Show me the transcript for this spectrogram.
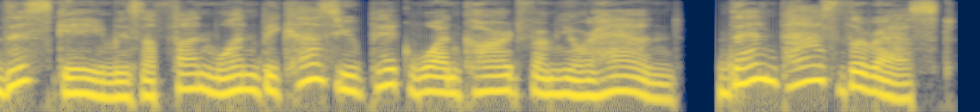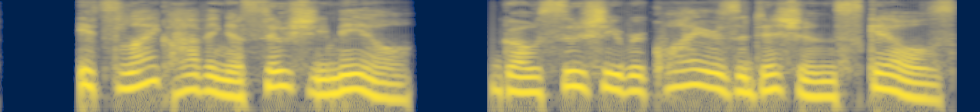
This game is a fun one because you pick one card from your hand, then pass the rest. It's like having a sushi meal. Go Sushi requires addition skills,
